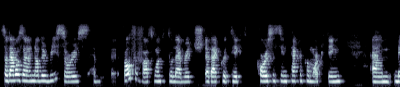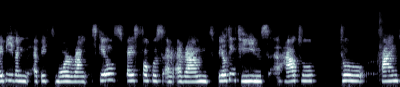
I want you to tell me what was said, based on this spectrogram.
So that was another resource uh, both of us wanted to leverage that I could take courses in technical marketing um, maybe even a bit more around skills based focus around building teams, how to to find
